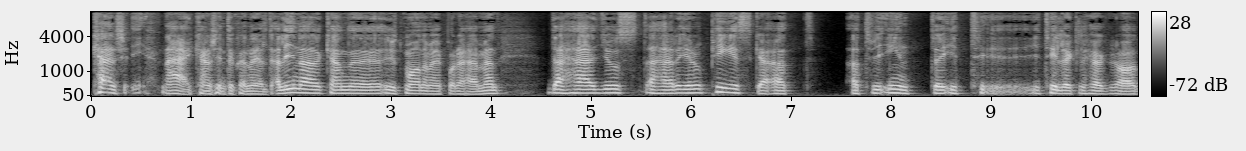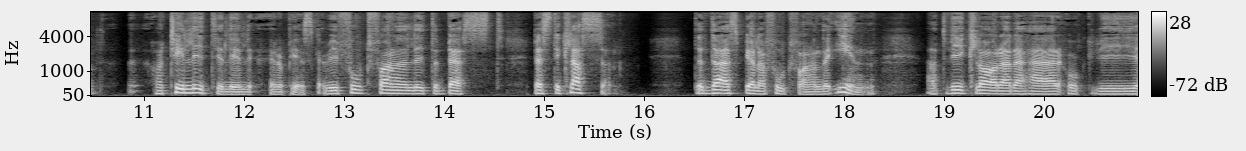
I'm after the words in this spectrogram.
kanske, nej, kanske inte generellt. Alina kan eh, utmana mig på det här, men det här just det här europeiska att, att vi inte i, i tillräckligt hög grad har tillit till det europeiska. Vi är fortfarande lite bäst, bäst i klassen. Det där spelar fortfarande in. Att vi klarar det här och vi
